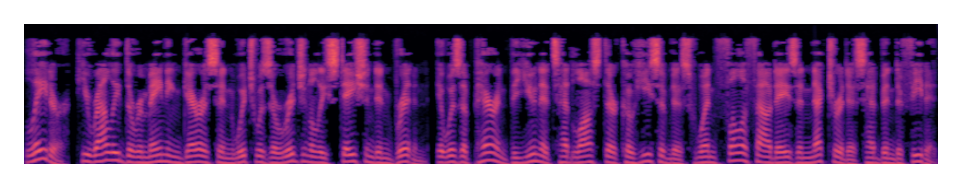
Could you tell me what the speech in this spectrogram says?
Later, he rallied the remaining garrison which was originally stationed in Britain. It was apparent the units had lost their cohesiveness when Philophautes and Nectaridus had been defeated.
